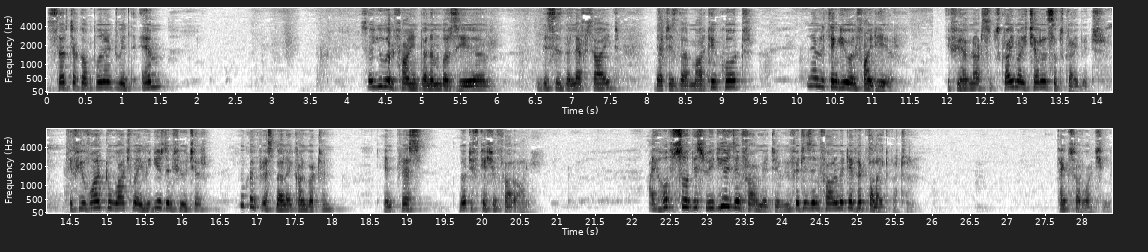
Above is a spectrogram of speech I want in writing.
search a component with m so you will find the numbers here this is the left side that is the marking code and everything you will find here if you have not subscribed my channel, subscribe it. If you want to watch my videos in future, you can press bell icon button and press notification for all. I hope so this video is informative. If it is informative, hit the like button. Thanks for watching.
